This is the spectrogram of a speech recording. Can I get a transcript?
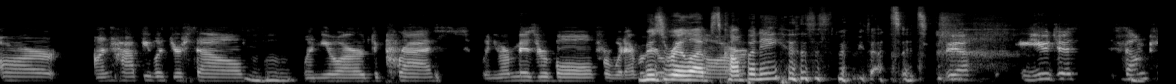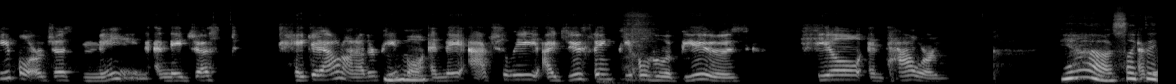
are unhappy with yourself, Mhm. when you are depressed, when you are miserable for whatever Misery loves are, company. Maybe that's it. Yeah. you just some people are just mean and they just take it out on other people Mm-hmm. and they actually i do think people who abuse feel empowered Yeah, it's like they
